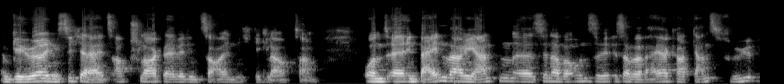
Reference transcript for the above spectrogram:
einem gehörigen Sicherheitsabschlag, weil wir den Zahlen nicht geglaubt haben. Und äh, in beiden Varianten äh, sind aber unsere, ist aber Wirecard ganz früh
